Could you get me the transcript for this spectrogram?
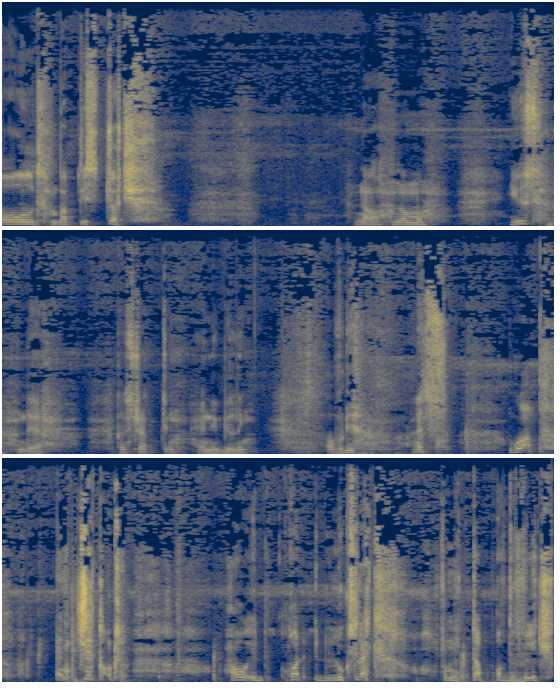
old baptist church. No no more used they're constructing a new building over there. Let's go up and check out how it what it looks like from the top of the village.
